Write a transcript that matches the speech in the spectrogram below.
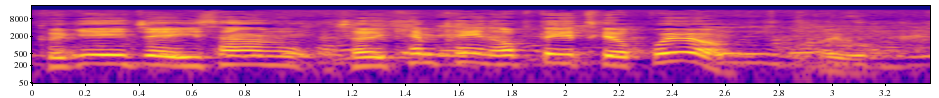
그게 이제 이상 저희 캠페인 업데이트였고요. 아이고.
